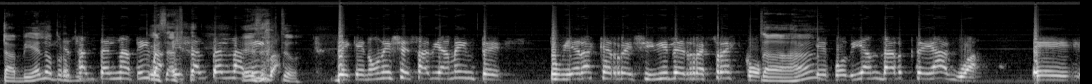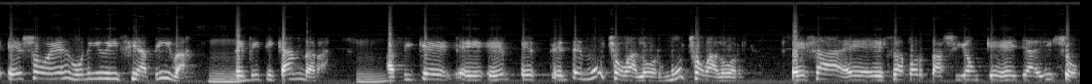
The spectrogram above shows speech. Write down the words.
También lo esa alternativa, Exacto. esa alternativa Exacto. de que no necesariamente tuvieras que recibir el refresco, Ajá. que podían darte agua. Eh, eso es una iniciativa de Piticándara. Ujú. Así que eh, es, es- es de mucho valor, mucho valor esa, eh, esa aportación que ella hizo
